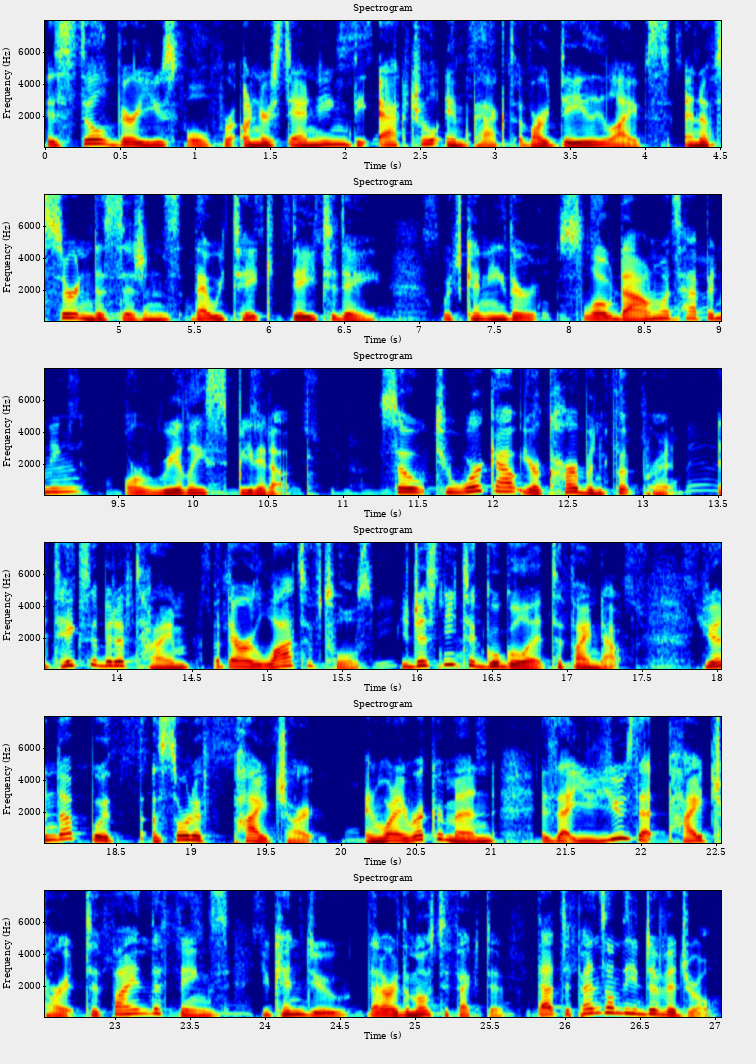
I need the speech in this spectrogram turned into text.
is still very useful for understanding the actual impact of our daily lives and of certain decisions that we take day to day, which can either slow down what's happening or really speed it up. So, to work out your carbon footprint, it takes a bit of time, but there are lots of tools. You just need to Google it to find out. You end up with a sort of pie chart and what I recommend is that you use that pie chart to find the things you can do that are the most effective. That depends on the individual.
